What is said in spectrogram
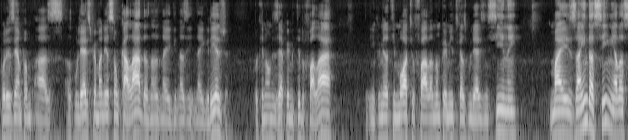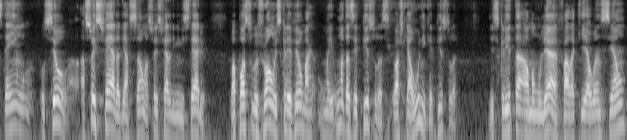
por exemplo, as, as mulheres permaneçam caladas na, na, na igreja, porque não lhes é permitido falar, em 1 Timóteo fala, não permite que as mulheres ensinem, mas ainda assim elas têm o seu, a sua esfera de ação, a sua esfera de ministério. O apóstolo João escreveu uma, uma, uma das epístolas, eu acho que é a única epístola, escrita a uma mulher, fala que é o ancião,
